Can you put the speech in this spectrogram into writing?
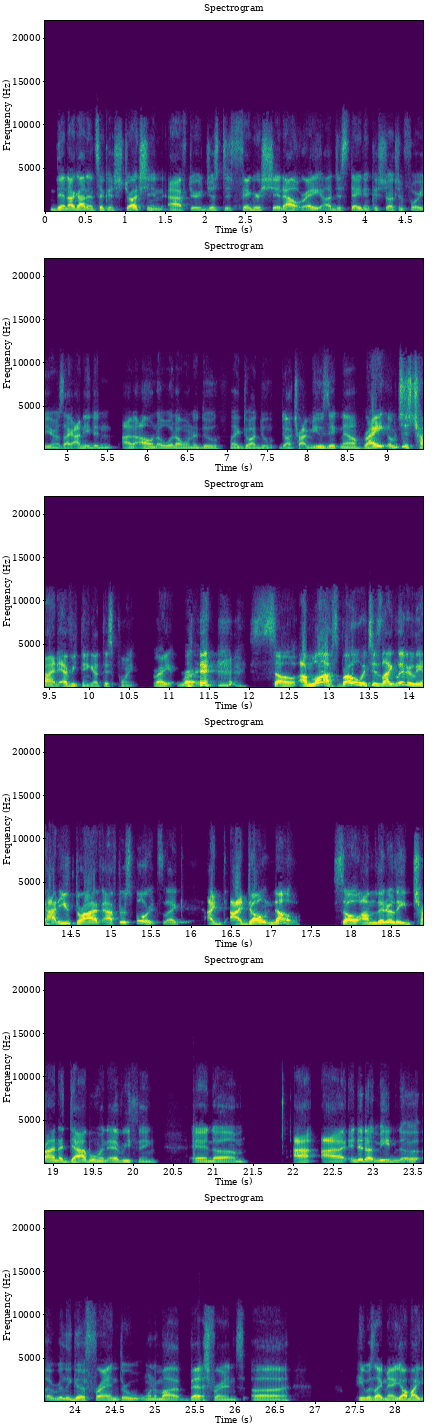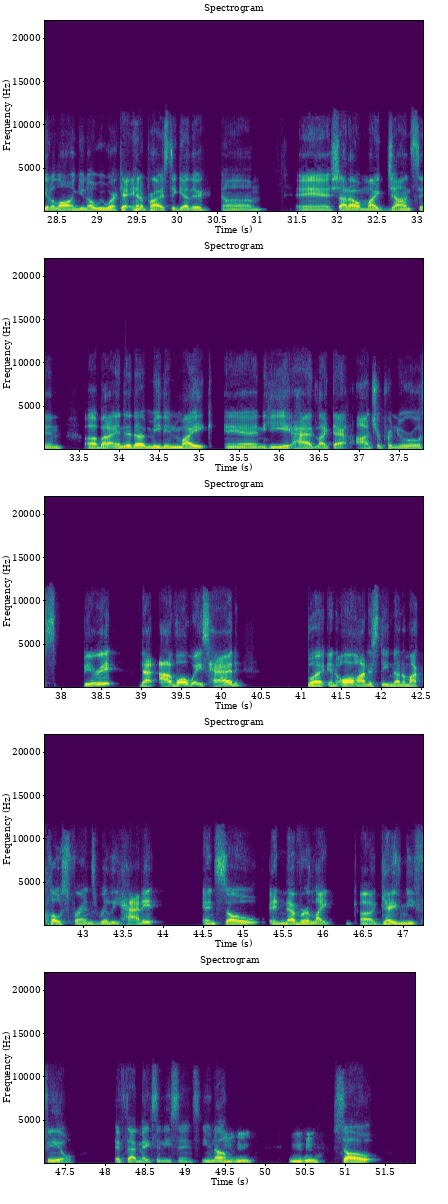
then I got into construction after just to figure shit out, right? I just stayed in construction for a year. I was like, I need to, I, I don't know what I want to do. Like, do I do, do I try music now? Right? I'm just trying everything at this point, right? Right. so I'm lost, bro, which is like literally, how do you thrive after sports? Like, I, I don't know. So I'm literally trying to dabble in everything. And, um, I, I ended up meeting a, a really good friend through one of my best friends. Uh, he was like, man, y'all might get along. You know, we work at Enterprise together. Um, and shout out Mike Johnson. Uh, but I ended up meeting Mike, and he had like that entrepreneurial spirit that I've always had. But in all honesty, none of my close friends really had it. And so it never like uh, gave me feel, if that makes any sense, you know? Mm-hmm. Mm-hmm. So,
